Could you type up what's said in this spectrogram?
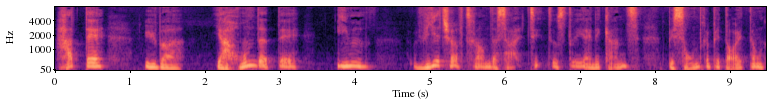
hatte über Jahrhunderte im Wirtschaftsraum der Salzindustrie eine ganz besondere Bedeutung.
